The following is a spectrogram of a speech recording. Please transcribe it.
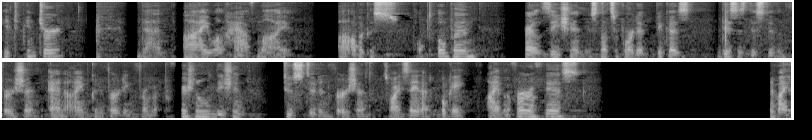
hit enter then I will have my uh, Abaqus popped open. Parallelization is not supported because this is the student version and I'm converting from a professional edition to student version. So I say that, okay, I'm aware of this and my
